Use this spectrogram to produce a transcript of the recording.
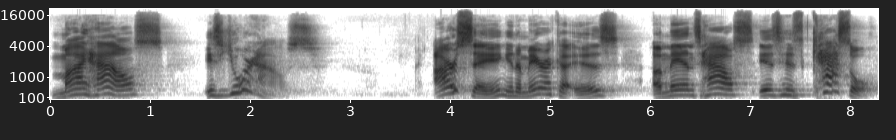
My house is your house. Our saying in America is, a man's house is his castle.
